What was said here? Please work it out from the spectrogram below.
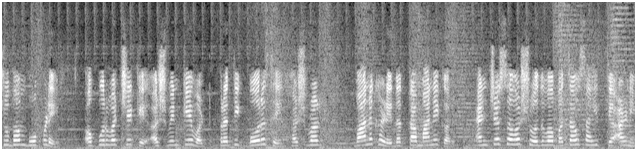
शुभम भोपडे अपूर्व चेके अश्विन केवट प्रतीक बोरसे हर्षवर वानखडे दत्ता मानेकर यांच्यासह शोध व बचाव साहित्य आणि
